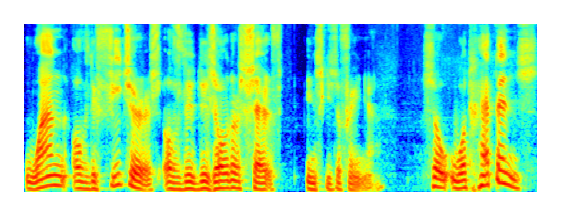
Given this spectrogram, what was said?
one of the features of the disorder self in schizophrenia. So, what happens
